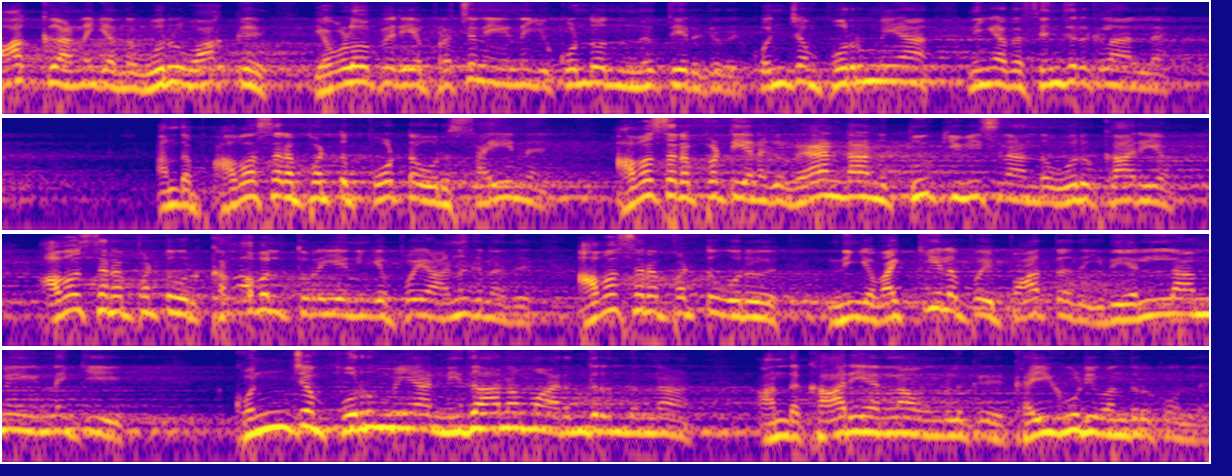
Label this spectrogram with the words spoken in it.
வாக்கு அன்னைக்கு அந்த ஒரு வாக்கு எவ்வளோ பெரிய பிரச்சனை இன்னைக்கு கொண்டு வந்து நிறுத்தி இருக்குது கொஞ்சம் பொறுமையாக நீங்கள் அதை செஞ்சுருக்கலாம் இல்லை அந்த அவசரப்பட்டு போட்ட ஒரு சைனு அவசரப்பட்டு எனக்கு வேண்டான்னு தூக்கி வீசின அந்த ஒரு காரியம் அவசரப்பட்டு ஒரு காவல்துறையை நீங்கள் போய் அணுகுனது அவசரப்பட்டு ஒரு நீங்கள் வக்கீல போய் பார்த்தது இது எல்லாமே இன்னைக்கு கொஞ்சம் பொறுமையா நிதானமா இருந்திருந்துன்னா அந்த காரியம்லாம் உங்களுக்கு கைகூடி வந்திருக்கும்ல.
